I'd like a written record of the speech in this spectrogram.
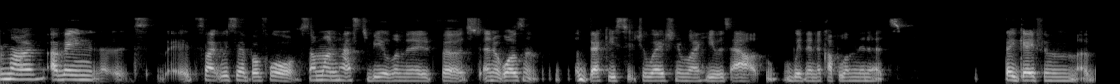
No, I mean it's it's like we said before. Someone has to be eliminated first, and it wasn't Becky's situation where he was out within a couple of minutes. They gave him a,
